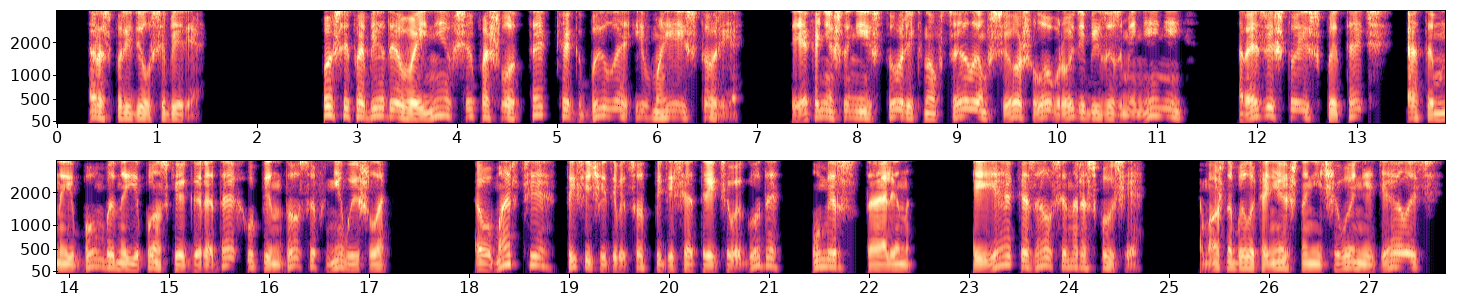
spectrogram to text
— распорядился Берия. После победы в войне все пошло так, как было и в моей истории. Я, конечно, не историк, но в целом все шло вроде без изменений, разве что испытать атомные бомбы на японских городах у пиндосов не вышло. В марте 1953 года умер Сталин, и я оказался на распутье. Можно было, конечно, ничего не делать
